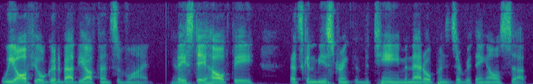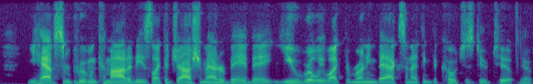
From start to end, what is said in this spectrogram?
we all feel good about the offensive line. Yeah. They stay healthy. That's going to be a strength of the team, and that opens everything else up. You have some proven commodities like a Josh Imatorbhebhe. You really like the running backs, and I think the coaches do too. Yep.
